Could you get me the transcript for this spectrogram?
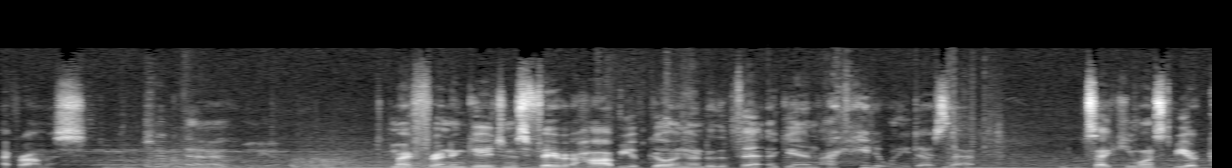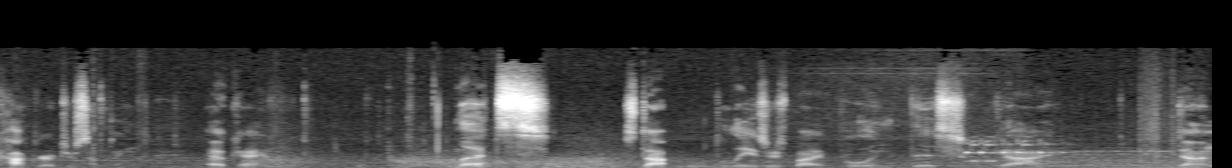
I promise. Did my friend engage in his favorite hobby of going under the vent again? I hate it when he does that. It's like he wants to be a cockroach or something. Okay. Let's stop the lasers by pulling this guy. Done.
